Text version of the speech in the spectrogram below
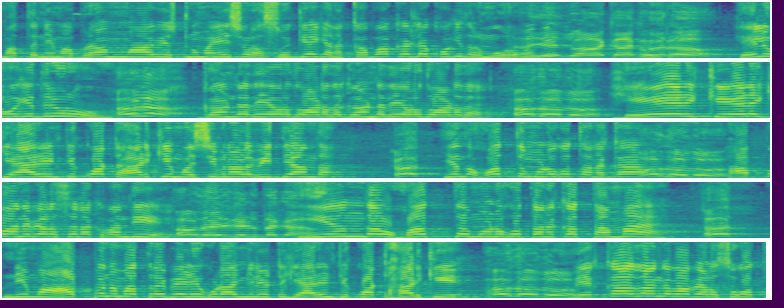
ಮತ್ತೆ ನಿಮ್ಮ ಬ್ರಹ್ಮ ವಿಷ್ಣು ಮಹೇಶ್ವರ ಸುಗ್ಗಿಯಾಗಿ ಕಬ್ಬ ಕಡ್ಲಕ್ಕೆ ಹೋಗಿದ್ರು ಮೂರು ಮಂದಿ? ಎಲ್ಲಿ ಹೋಗಿದ್ರಿ ಇವರು? ಗಂಡ ದೇವ್ರ ದೊಡ್ಡದ ಗಂಡ ದೇವ್ರ ದೊಡ್ಡದ ಹೇಳಿ ಕೇಳಿ ಗ್ಯಾರಂಟಿ ಕೊಟ್ಟು ಹಾಡ್ಕಿ ಮಸೀಬ್ನಾಳ ವಿದ್ಯಾ ಅಂದ. ಇಂದ ಹೊತ್ತು ಮುಣಗು ತನಕ ಅಪ್ಪನ ಬೆಳೆಸಲಕ್ ಬಂದಿ. ಇಂದ ಹೊತ್ತು ಮುಣಗು ತನಕ ತಮ್ಮ ನಿಮ್ಮ ಅಪ್ಪನ ಮಾತ್ರ ಬೆಳಿ ಗುಡಂಗಿಲ್ಲ ಇಟ್ಟು ಗ್ಯಾರಂಟಿ ಕೊಟ್ಟು ಹಾಡ್ಕಿ. ಬೇಕಾದಂಗ ಬಾ ಬೆಳೆಸ್ಕೋತ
